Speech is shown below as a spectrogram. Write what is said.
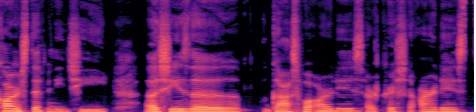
call her Stephanie G. Uh, she's a gospel artist or Christian artist,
